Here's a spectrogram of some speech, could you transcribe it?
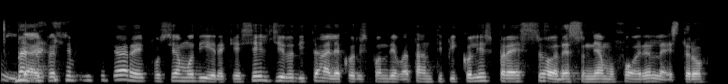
Beppe, dai, per semplificare possiamo dire che se il Giro d'Italia corrispondeva a tanti piccoli espresso, adesso andiamo fuori all'estero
